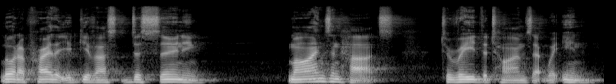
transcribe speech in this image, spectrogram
Lord, I pray that you'd give us discerning minds and hearts to read the times that we're in.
